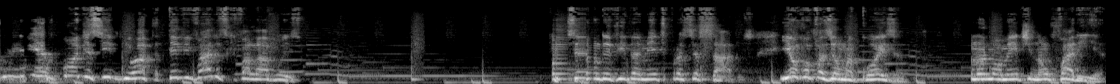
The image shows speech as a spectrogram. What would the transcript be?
Ninguém responde esse idiota. Teve vários que falavam isso serão devidamente processados. E eu vou fazer uma coisa que eu normalmente não faria,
